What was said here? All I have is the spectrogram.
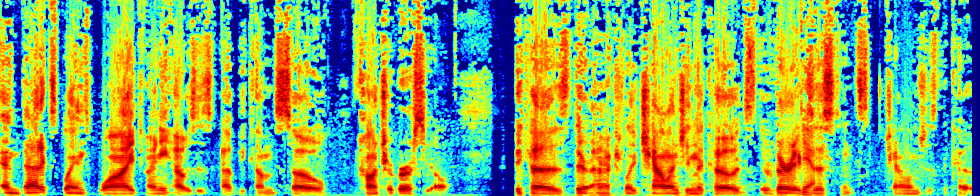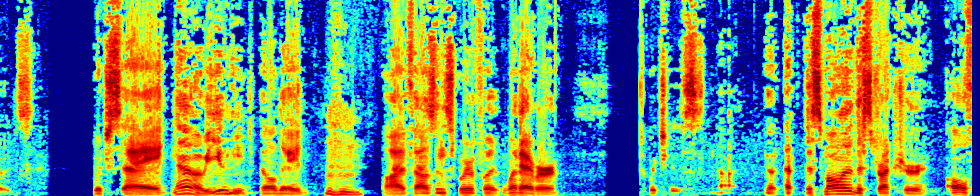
And that explains why tiny houses have become so controversial because they're actually challenging the codes. Their very Yeah. existence challenges the codes, which say, no, you need to build a hmm 5,000 square foot, whatever, which is not. The, the smaller the structure, all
